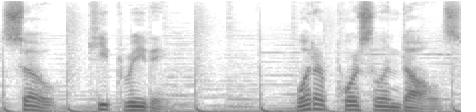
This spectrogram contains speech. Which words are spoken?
So, keep reading. What are porcelain dolls?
